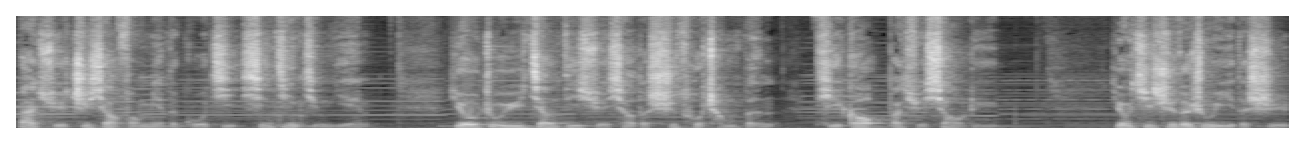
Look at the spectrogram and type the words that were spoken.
办学治校方面的国际先进经验，有助于降低学校的试错成本，提高办学效率。尤其值得注意的是，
